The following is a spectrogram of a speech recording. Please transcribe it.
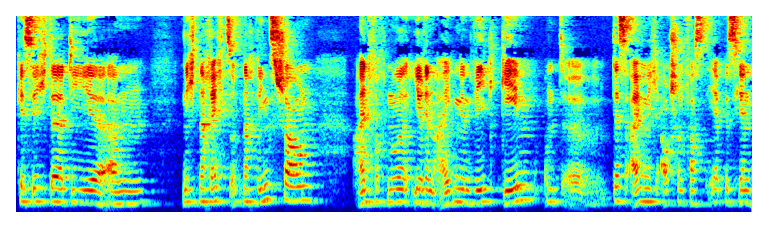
Gesichter, die ähm, nicht nach rechts und nach links schauen einfach nur ihren eigenen Weg gehen und äh, das eigentlich auch schon fast eher ein bisschen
